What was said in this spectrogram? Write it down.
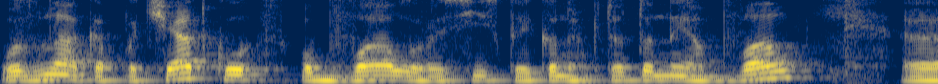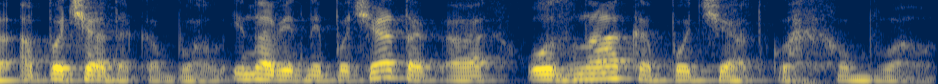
ознака початку обвалу російської економіки. Тобто не обвал, е, а початок обвалу. І навіть не початок, а ознака початку обвалу.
